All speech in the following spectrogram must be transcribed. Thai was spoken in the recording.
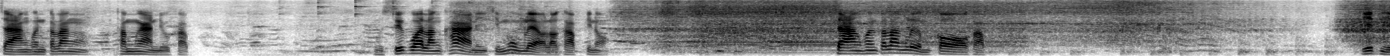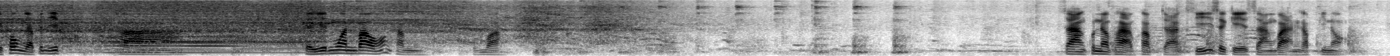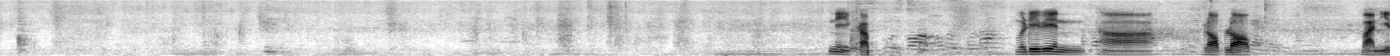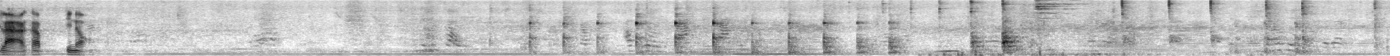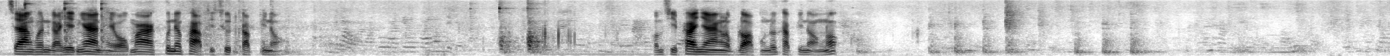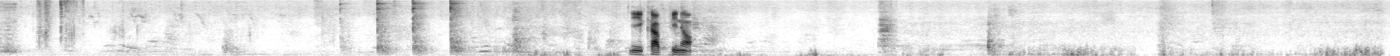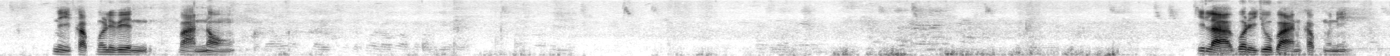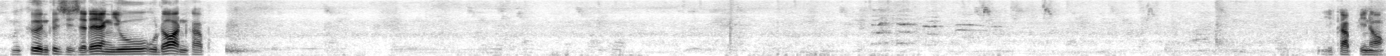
จางเพิ่นกำลังทำงานอยู่ครับรู้สึกว่าลังคานี่สิมุ่งแล้วล่ะครับ พี่น้องจางเพิ่นกำลังเริ่มก่อครับ ยิดนี่คงจะเป็นยิดอ่าแต่ยิดม้วนเบ้าของคำนี่ผมว่าสร้างคุณภาพครับจากสีสเกตสร้างบ้านครับพี่น้องนี่ครับบริเวณอ่ารอบๆบบ้านยีหลาครับ พี่น้อง จ้างเพิ่นก็เฮ็ดงานให้ออกมาคุณภาพที่สุดครับพี่น้องผมสิพายางรอบๆของด้วยครับพี่น้องเนาะนี่ครับพี่น้องนี่ครับบริเวณ บ้านหนองกีฬาบริยูบานครับมื้อนี้มื้อคืนคือสิแสดงอยู่อุดรครับนี่ครับพี่น้อง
